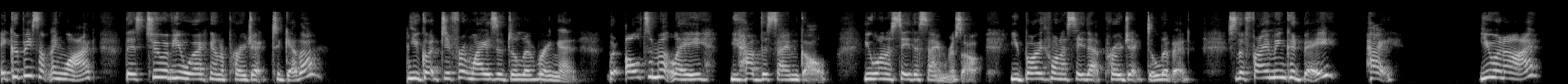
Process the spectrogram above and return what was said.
it could be something like there's two of you working on a project together You've got different ways of delivering it, but ultimately you have the same goal. You want to see the same result. You both want to see that project delivered. So the framing could be hey, you and I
